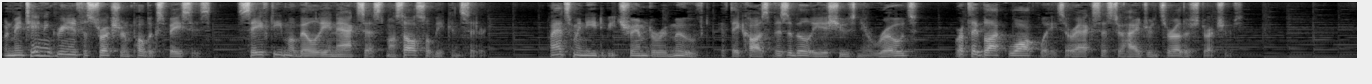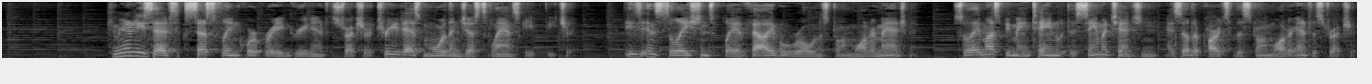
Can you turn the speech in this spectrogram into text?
When maintaining green infrastructure in public spaces, safety, mobility, and access must also be considered. Plants may need to be trimmed or removed if they cause visibility issues near roads or if they block walkways or access to hydrants or other structures. Communities that have successfully incorporated green infrastructure are treated as more than just a landscape feature. These installations play a valuable role in stormwater management, so they must be maintained with the same attention as other parts of the stormwater infrastructure.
